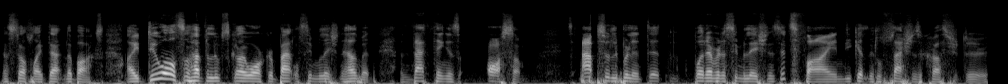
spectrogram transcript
and stuff like that in the box. I do also have the Luke Skywalker Battle Simulation helmet, and that thing is awesome. It's absolutely brilliant. Whatever the simulation is, it's fine. You get little flashes across your.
